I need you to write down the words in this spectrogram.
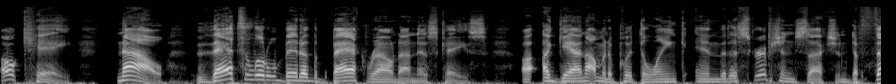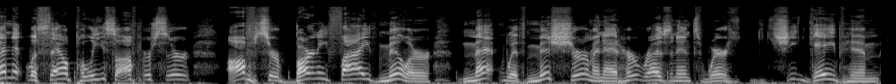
Okay, now that's a little bit of the background on this case. Uh, again, I'm going to put the link in the description section. Defendant LaSalle police officer Officer Barney Fife Miller met with Miss Sherman at her residence where he, she gave him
